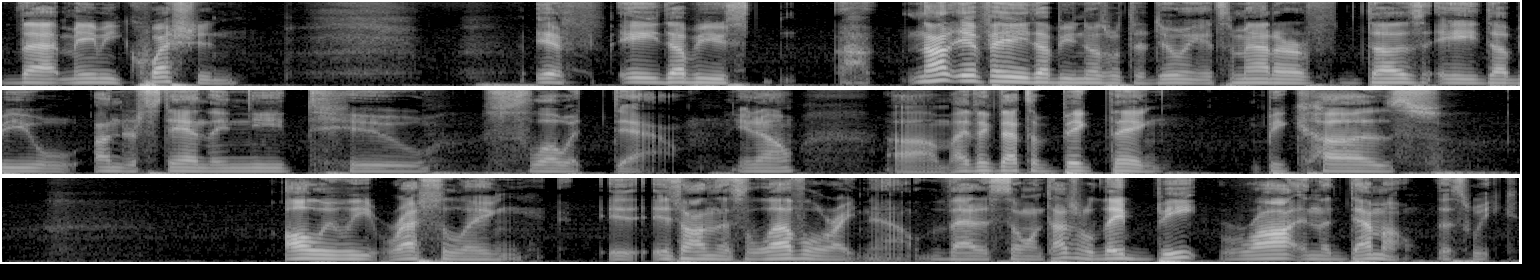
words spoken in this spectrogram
that made me question if AEW, not if AEW knows what they're doing. It's a matter of does AEW understand they need to slow it down. You know, um, I think that's a big thing because all elite wrestling is on this level right now that is so untouchable. They beat Raw in the demo this week.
